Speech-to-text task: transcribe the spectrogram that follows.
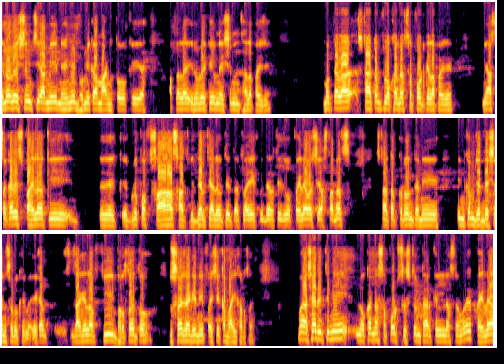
इनोव्हेशनची आम्ही नेहमी भूमिका मांडतो की आपल्याला इनोव्हेटिव्ह नेशन झालं पाहिजे. मग त्याला स्टार्टअप लोकांना सपोर्ट केला पाहिजे. मी आज सकाळीच पाहिलं की एक ग्रुप ऑफ सहा सात विद्यार्थी आले होते. त्यातला एक विद्यार्थी जो पहिल्या वर्षी असतानाच स्टार्टअप करून त्यांनी इन्कम जनरेशन सुरू केलं. एका जागेला फी भरतोय तो दुसऱ्या जागेने पैसे कमाई करतोय. मग अशा रीतीने लोकांना सपोर्ट सिस्टम तयार केलेली असल्यामुळे पहिल्या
